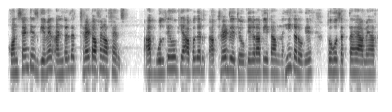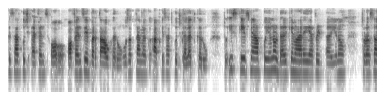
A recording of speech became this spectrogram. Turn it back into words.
Consent is given under the threat of an offence आप बोलते हो कि आप अगर, आप थ्रेट देते हो कि अगर आप ये काम नहीं करोगे तो हो सकता है मैं आपके साथ कुछ ऑफेंसिव बर्ताव करूँ। हो सकता है मैं आपके साथ कुछ गलत करूँ। तो इस केस में आपको यू नो डर के मारे या फिर यू नो थोड़ा सा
